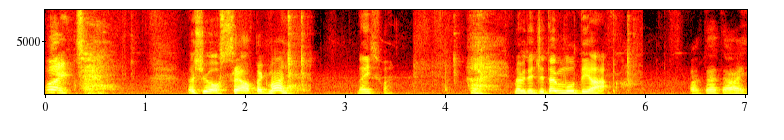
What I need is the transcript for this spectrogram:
Right. That's your setup, big man. Nice one. Now, did you download the app? I did, aye.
